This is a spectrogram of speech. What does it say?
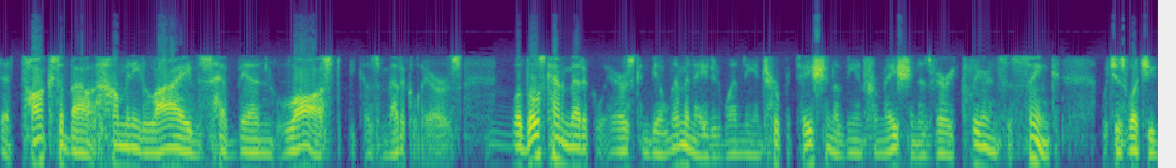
that talks about how many lives have been lost because of medical errors. Mm. Well, those kind of medical errors can be eliminated when the interpretation of the information is very clear and succinct, which is what you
